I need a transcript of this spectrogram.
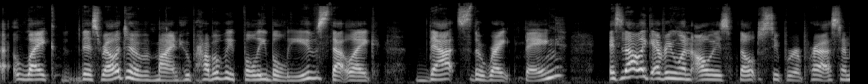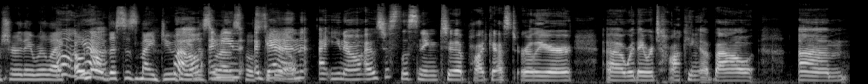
uh, like this relative of mine who probably fully believes that like that's the right thing. It's not like everyone always felt super oppressed. I'm sure they were like, Oh, "Oh, yeah. no, this is my duty. Well, this is I what I'm mean, supposed again, to do." I- you know, I was just listening to a podcast earlier uh, where they were talking about um,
